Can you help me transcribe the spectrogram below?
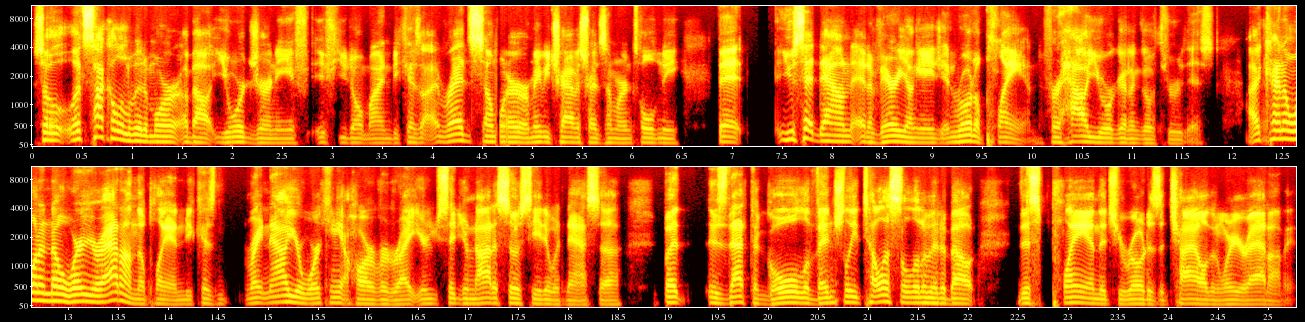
So let's talk a little bit more about your journey if if you don't mind because i read somewhere or maybe travis read somewhere and told me that you sat down at a very young age and wrote a plan for how you were going to go through this I kind of want to know where you're at on the plan because right now you're working at Harvard, right? You're, you said you're not associated with NASA, but is that the goal eventually? Tell us a little bit about this plan that you wrote as a child and where you're at on it.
